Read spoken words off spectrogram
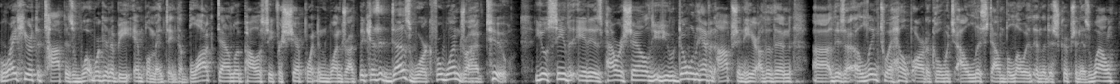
right here at the top is what we're going to be implementing the block download policy for SharePoint and OneDrive because it does work for OneDrive too. You'll see that it is PowerShell. You, don't really have an option here other than uh, there's a, a link to a help article, which I'll list down below in the description as well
